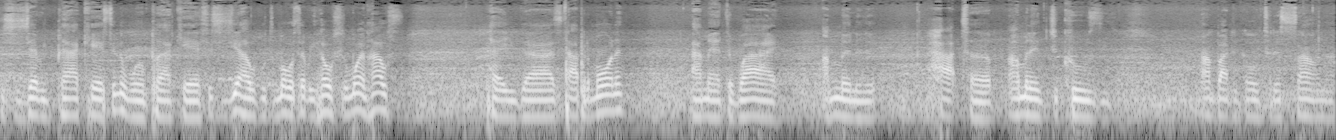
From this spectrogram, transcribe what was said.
This is every podcast in the one podcast. This is your host with the most every host in one house. Hey, you guys, top of the morning. I'm at the Y. I'm in the hot tub. I'm in the jacuzzi. I'm about to go to the sauna.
